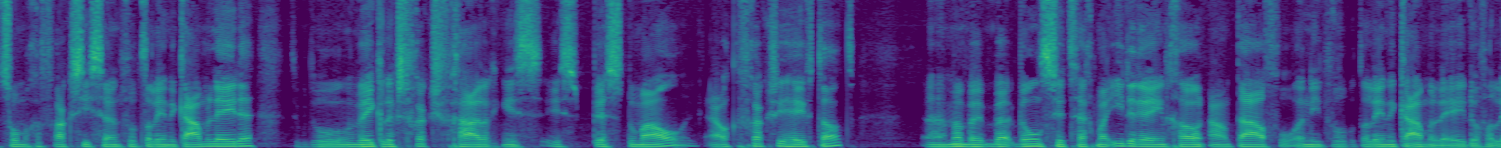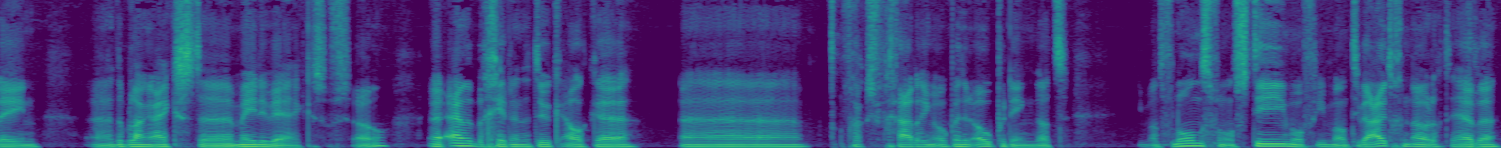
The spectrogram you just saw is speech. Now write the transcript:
Sommige fracties zijn bijvoorbeeld alleen de Kamerleden. Ik bedoel, een wekelijkse fractievergadering is, is best normaal. Elke fractie heeft dat. Eh, maar bij, bij, ons zit zeg maar iedereen gewoon aan tafel. En niet bijvoorbeeld alleen de Kamerleden of alleen eh, de belangrijkste medewerkers of zo. Eh, en we beginnen natuurlijk elke fractievergadering ook met een opening. Dat iemand van ons, van ons team of iemand die we uitgenodigd hebben,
